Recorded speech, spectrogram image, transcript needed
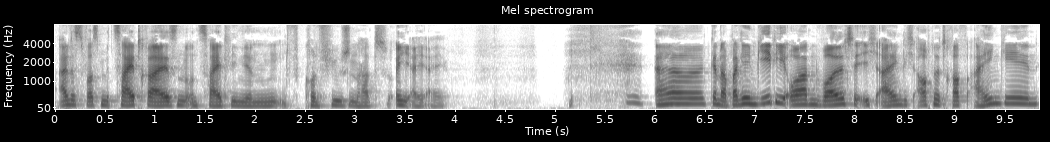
Alles, was mit Zeitreisen und Zeitlinien Confusion hat. Ei, ei, ei. Äh, genau, bei dem Jedi-Orden wollte ich eigentlich auch nur drauf eingehen,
